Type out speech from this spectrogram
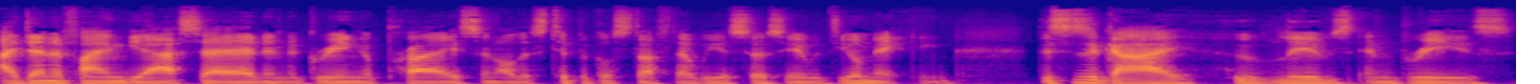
identifying the asset and agreeing a price and all this typical stuff that we associate with deal making. This is a guy who lives and breathes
